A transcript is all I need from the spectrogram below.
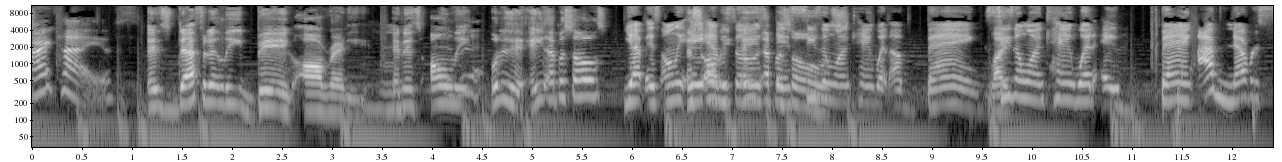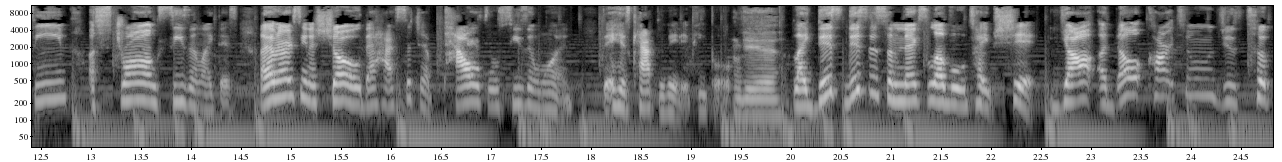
archives. It's definitely big already, Mhm. and it's only what is it? Eight episodes? Yep, it's only It's eight, only eight episodes, episodes. And season one came with a bang. Like- season one came with a bang. I've never seen a strong season like this. Like I've never seen a show that has such a powerful season one that has captivated people. Yeah, Like this, this is some next level type shit. Y'all, adult cartoons just took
